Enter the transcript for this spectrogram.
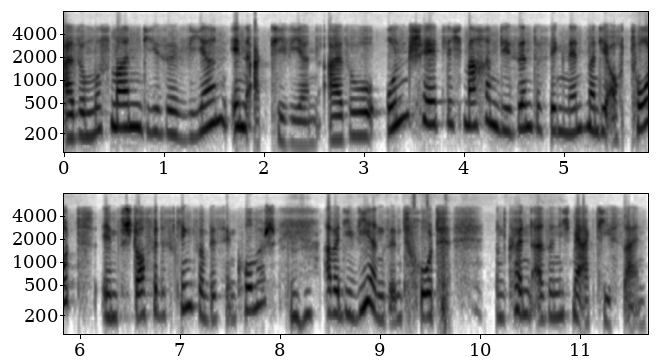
Also muss man diese Viren inaktivieren, also unschädlich machen. Die sind, deswegen nennt man die auch Totimpfstoffe. Das klingt so ein bisschen komisch, mhm. aber die Viren sind tot und können also nicht mehr aktiv sein.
